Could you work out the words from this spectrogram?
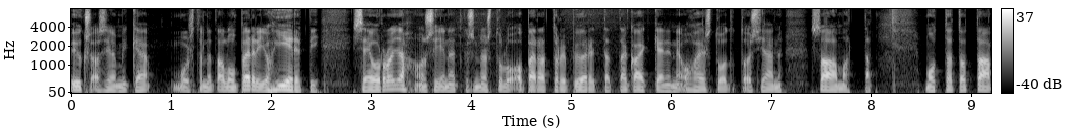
yksi asia, mikä muistan, että alun perin jo hierti seuroja, on siinä, että kun sinne olisi tullut operaattori pyörittää tai kaikkea, niin ne oheistuotot olisi jäänyt saamatta. Mutta tota,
